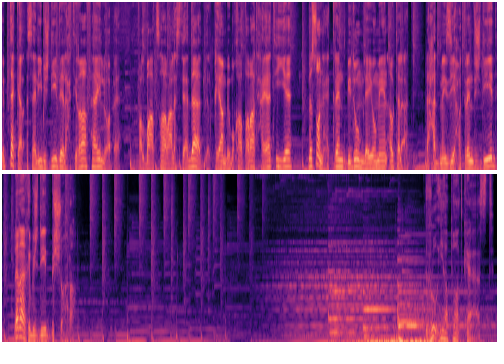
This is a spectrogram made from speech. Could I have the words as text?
ابتكر أساليب جديدة لاحتراف هاي اللعبة. فالبعض صار على استعداد للقيام بمخاطرات حياتية لصنع ترند بدوم ليومين أو ثلاث. لحد ما يزيحوا ترند جديد لراغب جديد بالشهرة. رؤيا بودكاست.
